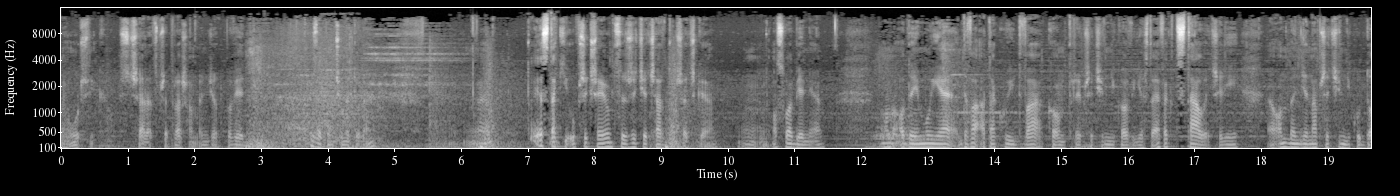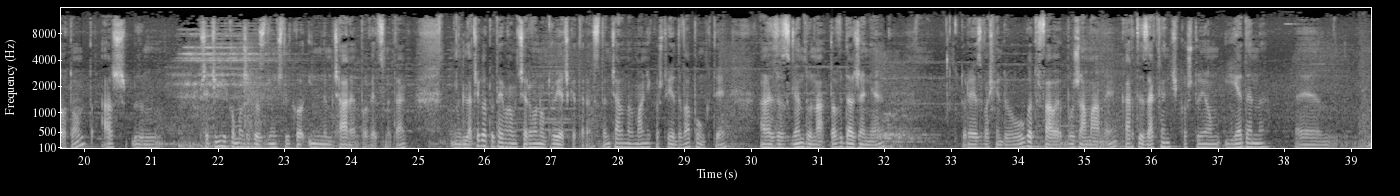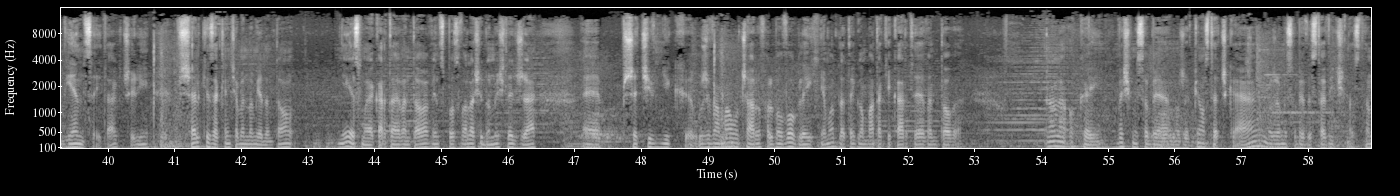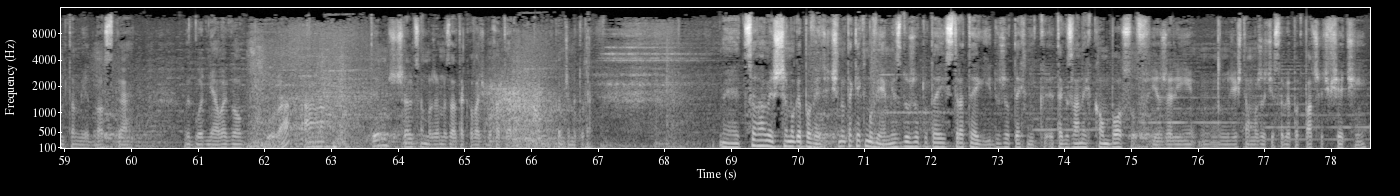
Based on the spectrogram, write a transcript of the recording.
no, łucznik, strzelec, przepraszam, będzie odpowiedni. I zakończymy turę. E, To jest taki uprzykrzający życie czar troszeczkę, osłabienie. On odejmuje dwa ataku i dwa kontry przeciwnikowi. Jest to efekt stały, czyli on będzie na przeciwniku dotąd, aż um, przeciwnik może go zdjąć tylko innym czarem, powiedzmy, tak? Dlaczego tutaj mamy czerwoną trójeczkę teraz? Ten czar normalnie kosztuje dwa punkty, ale ze względu na to wydarzenie, które jest właśnie długotrwałe, burza many, karty zaklęć kosztują jeden em, więcej, tak? Czyli wszelkie zaklęcia będą jeden. To nie jest moja karta eventowa, więc pozwala się domyśleć, że e, przeciwnik używa mało czarów albo w ogóle ich nie ma, dlatego ma takie karty eventowe. Ale okej, okay. weźmy sobie może piąsteczkę, możemy sobie wystawić następną jednostkę wygłodniałego góra, a tym strzelcem możemy zaatakować bohatera. Kończymy turę. E, co Wam jeszcze mogę powiedzieć? No tak jak mówiłem, jest dużo tutaj strategii, dużo technik, e, tak zwanych kombosów. Jeżeli mm, gdzieś tam możecie sobie podpatrzeć w sieci,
